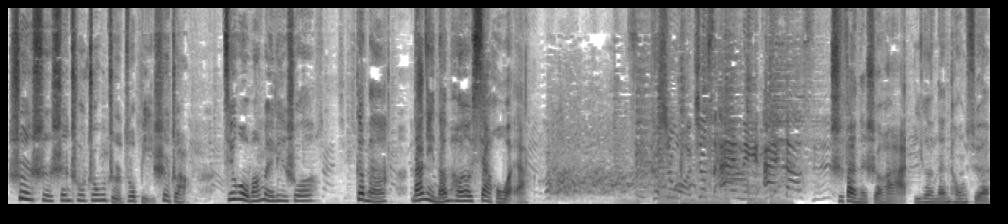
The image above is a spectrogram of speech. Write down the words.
顺势伸出中指做鄙视状。结果王美丽说：“干嘛拿你男朋友吓唬我呀？”吃饭的时候啊，一个男同学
